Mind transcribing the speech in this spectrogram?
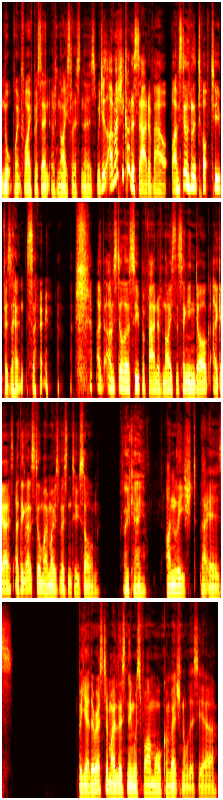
0.5% of nice listeners, which is I'm actually kind of sad about, but I'm still in the top 2%. So I, I'm still a super fan of Nice the Singing Dog, I guess. I think that's still my most listened to song. Okay. Unleashed, that is. But yeah, the rest of my listening was far more conventional this year.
